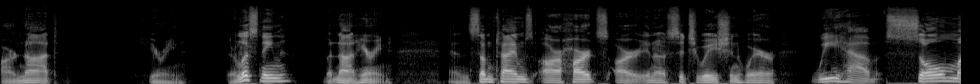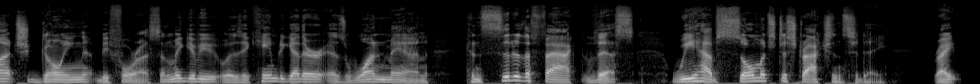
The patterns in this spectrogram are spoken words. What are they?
are not hearing. They're listening, but not hearing. And sometimes our hearts are in a situation where we have so much going before us. And let me give you, as they came together as one man, consider the fact this we have so much distractions today, right?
